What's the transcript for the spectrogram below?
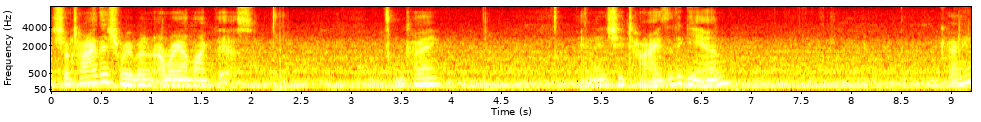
She'll tie this ribbon around like this. Okay. And then she ties it again. Okay.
